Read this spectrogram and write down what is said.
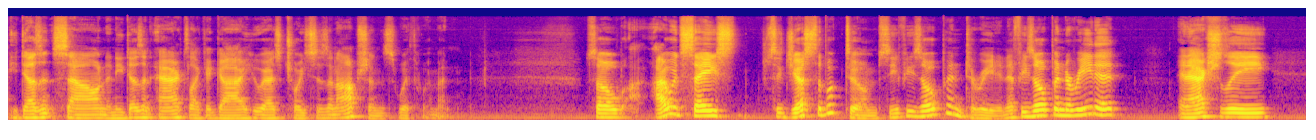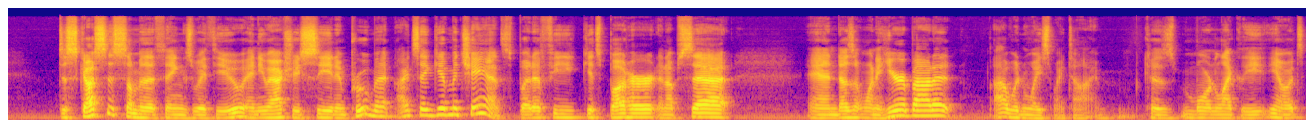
He doesn't sound and he doesn't act like a guy who has choices and options with women. So I would say suggest the book to him. See if he's open to read it. And if he's open to read it and actually discusses some of the things with you and you actually see an improvement, I'd say give him a chance. But if he gets butthurt and upset and doesn't want to hear about it, I wouldn't waste my time because more than likely, you know, it's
